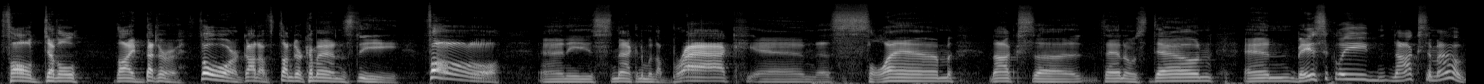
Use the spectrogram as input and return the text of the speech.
Fall, devil! Thy better Thor, god of thunder, commands thee. Fall! And he's smacking him with a brack and a slam, knocks uh, Thanos down, and basically knocks him out.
